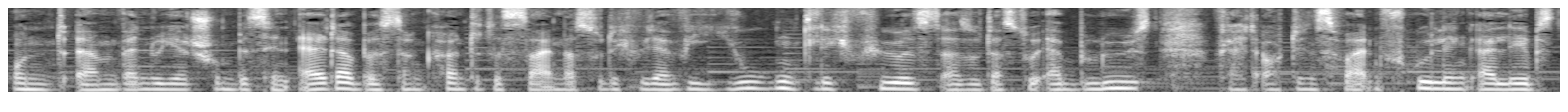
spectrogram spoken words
Und ähm, wenn du jetzt schon ein bisschen älter bist, dann könnte das sein, dass du dich wieder wie jugendlich fühlst, also dass du erblühst, vielleicht auch den zweiten Frühling erlebst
